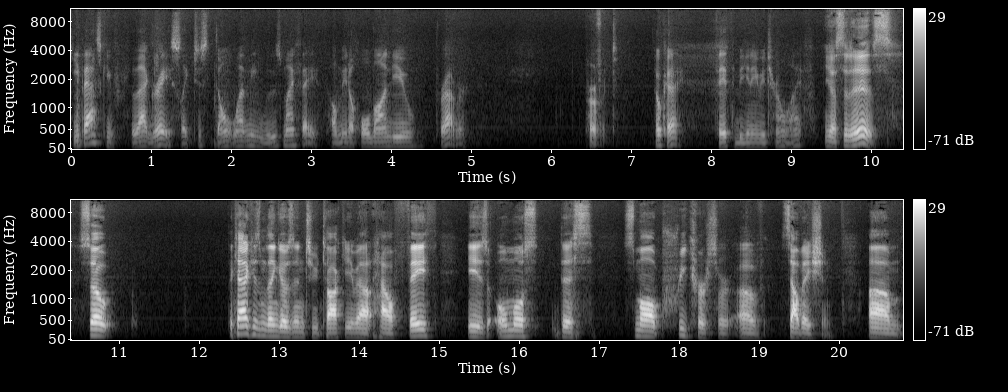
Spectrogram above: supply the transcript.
keep asking for that grace. Like, just don't let me lose my faith. Help me to hold on to you forever. Perfect. Okay. Faith, the beginning of eternal life. Yes, it is. So the Catechism then goes into talking about how faith is almost this small precursor of salvation. Um,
